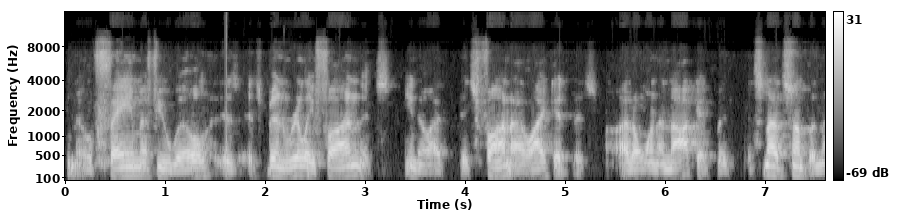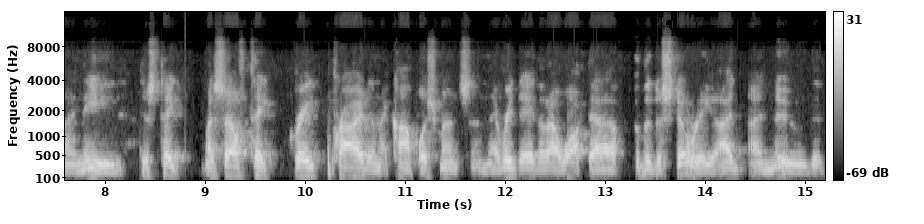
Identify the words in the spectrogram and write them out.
you know fame, if you will, is it's been really fun. It's you know, I, it's fun. I like it. It's I don't want to knock it, but it's not something I need. Just take myself take great pride and accomplishments, and every day that I walked out of the distillery, I I knew that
